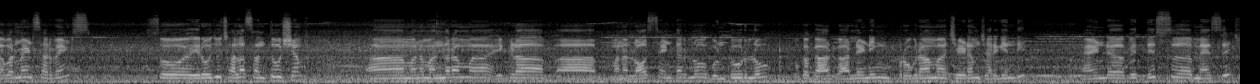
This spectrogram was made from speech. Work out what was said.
government servants so ఈరోజు చాలా సంతోషం. మనం అందరం ఇక్కడ మన లాస్ సెంటర్లో గుంటూరులో ఒక గార్ గార్లెండింగ్ ప్రోగ్రామ్ చేయడం జరిగింది. And with this message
